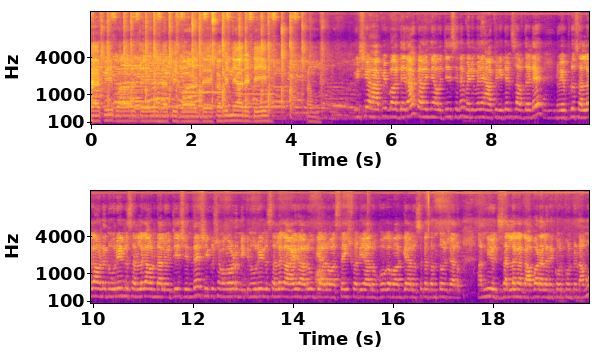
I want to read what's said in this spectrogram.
happy birthday happy birthday కవిన్యారెడ్డి. విష్ హ్యాపీ బర్త్డే రా. కవిన్య వచ్చేసిందే. Many many happy returns of the day. నువ్వు ఎప్పుడు చల్లగా ఉండే నూరేళ్ళు చల్లగా ఉండాలి వచ్చేసిందే. శ్రీకృష్ణ భగవాడు నీకు నూరేళ్ళు చల్లగా ఆయుర ఆరోగ్యాలు అష్టైశ్వర్యాలు భోగభాగ్యాలు సుఖ సంతోషాలు అన్నీ వచ్చి చల్లగా కాపాడాలని కోరుకుంటున్నాము.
